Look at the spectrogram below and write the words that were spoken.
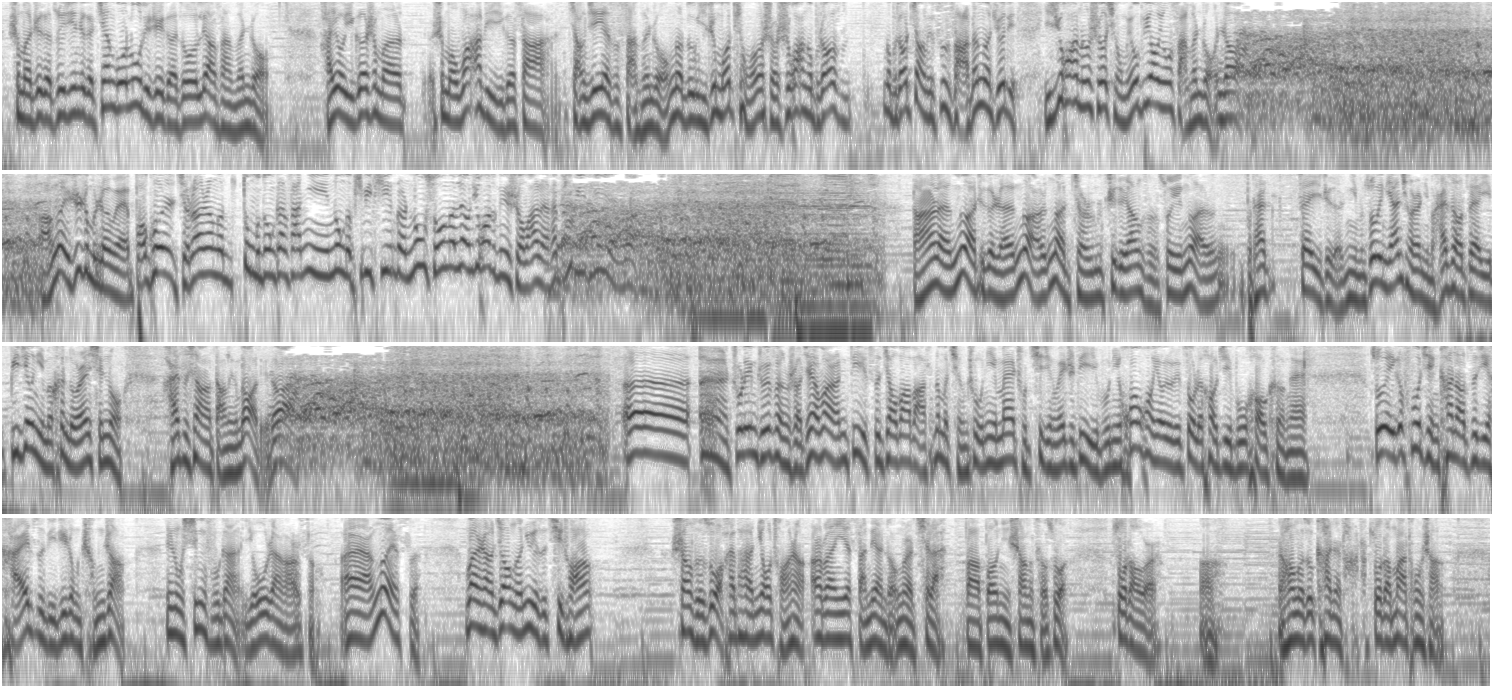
什么这个最近这个建国路的这个就两三分钟，还有一个什么什么娃的一个啥，将近也是三分钟，我都一直没听过。我说实话，我不知道是我不知道讲的是啥，但我觉得一句话能说清，没有必要用三分钟，你知道吧？啊，我一直这么认为，包括经常让我动不动干啥，你弄个 PPT，我弄怂，我两句话都跟你说完了，还 PPT 我。当然了，我这个人，我我今儿这个样子，所以我不太在意这个。你们作为年轻人，你们还是要在意，毕竟你们很多人心中还是想要当领导的，对吧？呃，竹林追风说，今天晚上你第一次叫爸爸是那么清楚，你迈出迄今为止第一步，你晃晃悠悠的走了好几步，好可爱。作为一个父亲，看到自己孩子的这种成长，那种幸福感油然而生。哎，我也是，晚上叫我女子起床上厕所，害怕她尿床上，二半夜三点钟，我说起来，爸爸抱你上个厕所，坐到位儿啊，然后我就看着她，她坐到马桶上，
